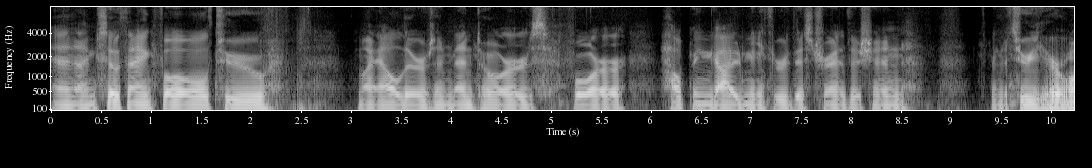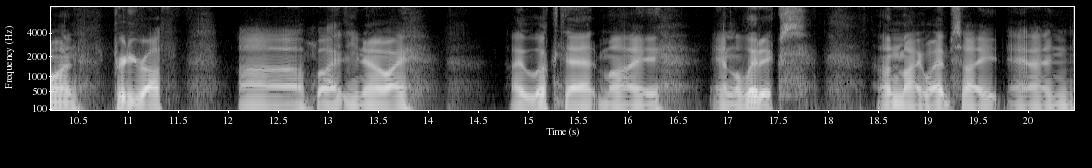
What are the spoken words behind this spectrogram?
And I'm so thankful to my elders and mentors for helping guide me through this transition. It's been a two year one, pretty rough. Uh, but you know, I I looked at my analytics on my website and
